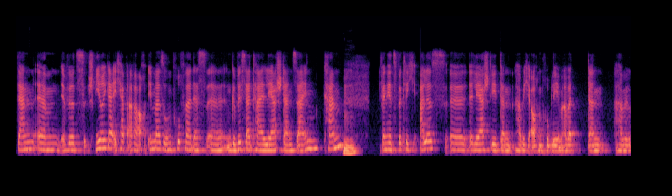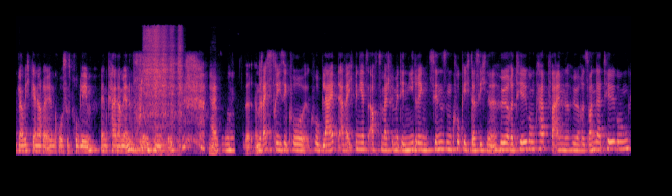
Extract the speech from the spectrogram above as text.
Dann ähm, wird es schwieriger. Ich habe aber auch immer so einen Puffer, dass äh, ein gewisser Teil Leerstand sein kann. Mhm. Wenn jetzt wirklich alles äh, leer steht, dann habe ich auch ein Problem. Aber dann haben wir, glaube ich, generell ein großes Problem, wenn keiner mehr eine Wohnung mietet. Ja. Also ein Restrisiko bleibt. Aber ich bin jetzt auch zum Beispiel mit den niedrigen Zinsen, gucke ich, dass ich eine höhere Tilgung habe, vor allem eine höhere Sondertilgung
